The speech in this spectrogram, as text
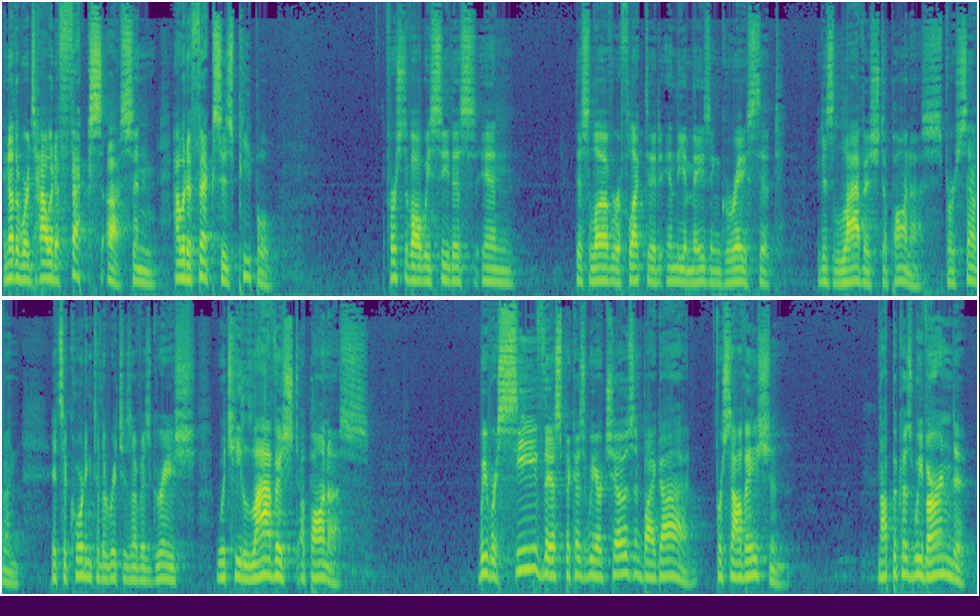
In other words, how it affects us and how it affects his people. First of all, we see this in this love reflected in the amazing grace that it is lavished upon us. Verse 7 It's according to the riches of his grace, which he lavished upon us. We receive this because we are chosen by God for salvation, not because we've earned it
